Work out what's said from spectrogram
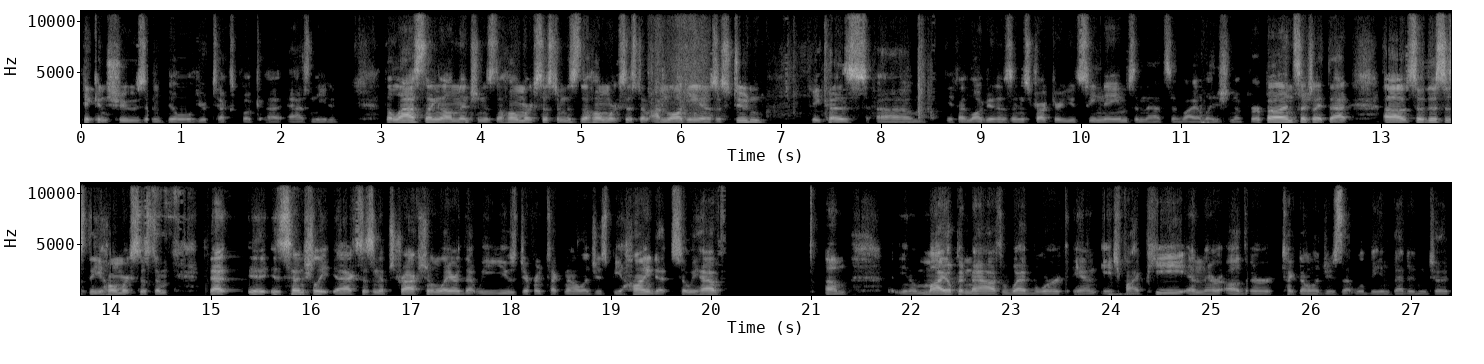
pick and choose, and build your textbook uh, as needed. The last thing I'll mention is the homework system. This is the homework system. I'm logging in as a student because um, if I logged in as an instructor, you'd see names and that's a violation of FERPA and such like that. Uh, so this is the homework system that essentially acts as an abstraction layer that we use different technologies behind it. So we have um, you know, MyOpenMath, WebWork, and H5P, and there are other technologies that will be embedded into it.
